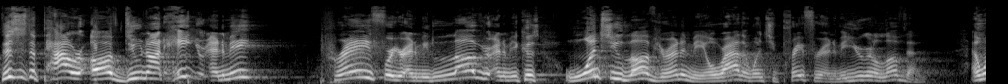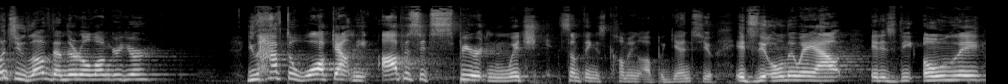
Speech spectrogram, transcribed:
This is the power of do not hate your enemy, Pray for your enemy. Love your enemy because once you love your enemy, or rather, once you pray for your enemy, you're going to love them. And once you love them, they're no longer your. You have to walk out in the opposite spirit in which something is coming up against you. It's the only way out. It is the only,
